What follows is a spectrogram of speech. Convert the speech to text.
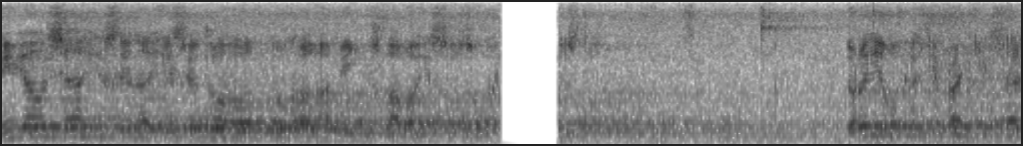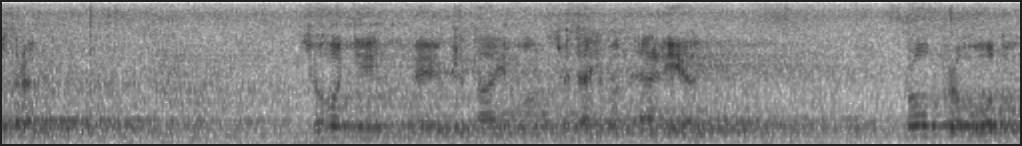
В ім'я Отця і Сина, і Святого Духа. Амінь. Слава Ісусу Христу. Дорогі Христі, браті і сестри, сьогодні ми читаємо Святе Євангеліє про пригоду,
